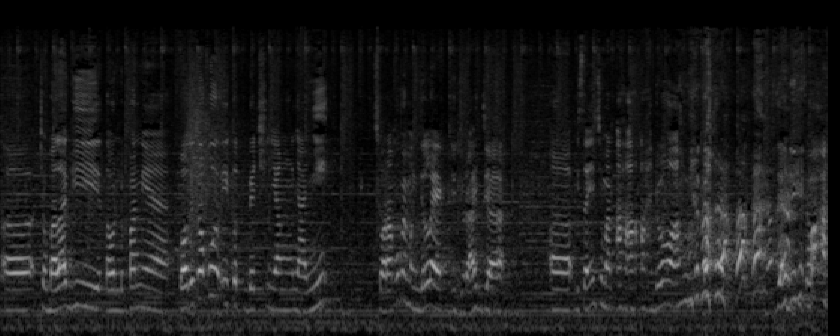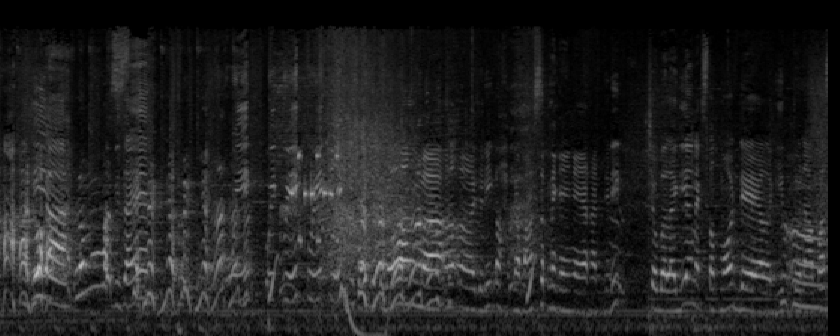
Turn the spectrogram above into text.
eh, coba lagi tahun depannya. Waktu itu aku ikut batch yang nyanyi. Suaraku memang jelek, jujur aja. Eh, bisanya cuma ah ah ah doang gitu. Jadi iya, Lemes bisanya quick, quick, quick, quick, quick gitu, gitu doang mbak. Heeh, jadi ah nggak masuk nih kayaknya ya kan. Jadi coba lagi yang next top model gitu. Nah pas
